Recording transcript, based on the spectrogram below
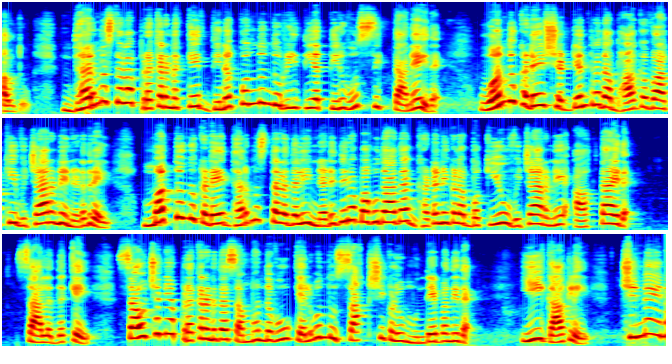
ಹೌದು. ಧರ್ಮಸ್ಥಳ ಪ್ರಕರಣಕ್ಕೆ ದಿನಕ್ಕೊಂದೊಂದು ರೀತಿಯ ತಿರುವು ಸಿಗ್ತಾನೆ ಇದೆ. ಒಂದು ಕಡೆ ಷಡ್ಯಂತ್ರದ ಭಾಗವಾಗಿ ವಿಚಾರಣೆ ನಡೆದರೆ ಮತ್ತೊಂದು ಕಡೆ ಧರ್ಮಸ್ಥಳದಲ್ಲಿ ನಡೆದಿರಬಹುದಾದ ಘಟನೆಗಳ ಬಗ್ಗೆಯೂ ವಿಚಾರಣೆ ಆಗ್ತಾ ಇದೆ. ಸಾಲದಕ್ಕೆ ಸೌಜನ್ಯ ಪ್ರಕರಣದ ಸಂಬಂಧವು ಕೆಲವೊಂದು ಸಾಕ್ಷಿಗಳು ಮುಂದೆ ಬಂದಿದೆ. ಈಗಾಗಲೇ ಚಿನ್ನಯ್ಯನ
